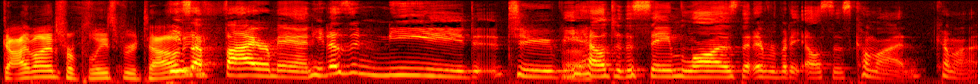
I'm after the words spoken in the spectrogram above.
guidelines for police brutality? He's a fireman. He doesn't need to Uh. be held to the same laws that everybody else is. Come on, come on.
